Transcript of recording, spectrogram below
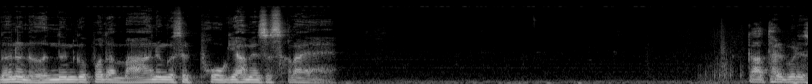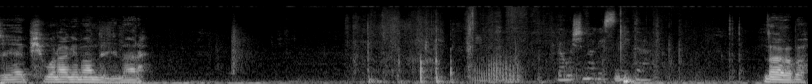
너는 얻는 것보다 많은 것을 포기하면서 살아야 해. 까탈부려서 애 피곤하게 만들지 마라. 명심하겠습니다. 나가봐.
